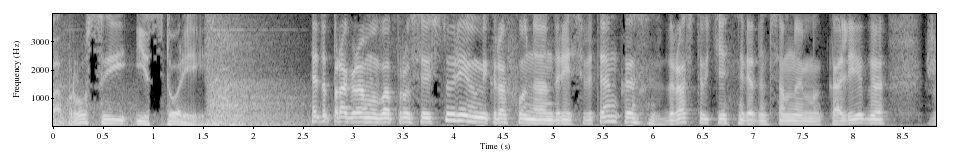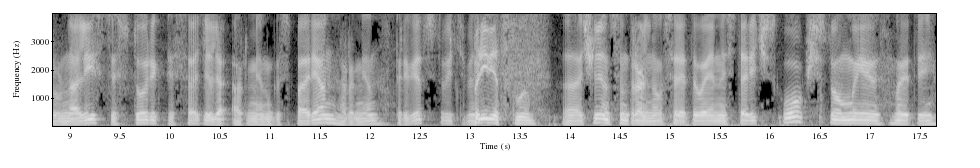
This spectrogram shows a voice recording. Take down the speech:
Вопросы истории. Это программа «Вопросы истории». У микрофона Андрей Светенко. Здравствуйте. Рядом со мной мой коллега, журналист, историк, писатель Армен Гаспарян. Армен, приветствую тебя. Приветствую. Э, член Центрального совета военно-исторического общества. Мы в этой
